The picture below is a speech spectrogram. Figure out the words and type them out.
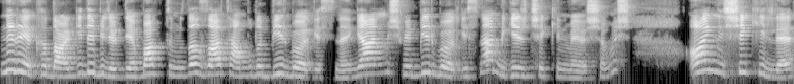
nereye kadar gidebilir diye baktığımızda zaten bu da bir bölgesine gelmiş ve bir bölgesinden bir geri çekilme yaşamış. Aynı şekilde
